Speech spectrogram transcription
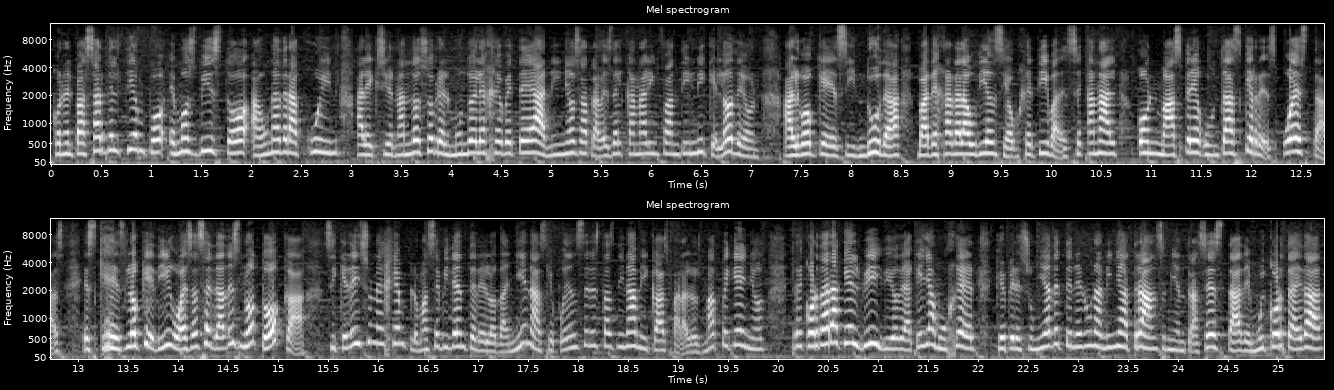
Con el pasar del tiempo hemos visto a una drag queen aleccionando sobre el mundo LGBT a niños a través del canal infantil Nickelodeon, algo que sin duda va a dejar a la audiencia objetiva de ese canal con más preguntas que respuestas. Es que es lo que digo, a esas edades no toca. Si queréis un ejemplo más evidente de lo dañinas que pueden ser estas dinámicas para los más pequeños, recordar aquel vídeo de aquella mujer que presumía de tener una niña trans mientras esta, de muy corta edad,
